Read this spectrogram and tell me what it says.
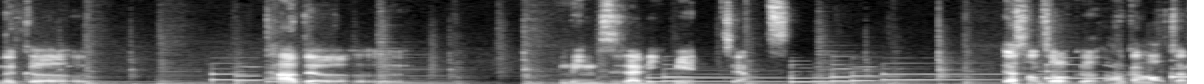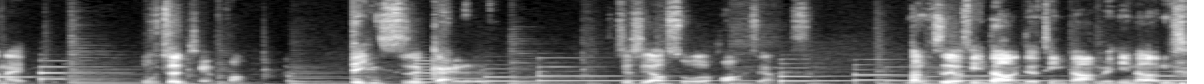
那个他的名字在里面这样子。要唱这首歌的时候，他刚好站在我正前方，临时改了就是要说的话这样子。当时有听到你就听到，没听到你就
